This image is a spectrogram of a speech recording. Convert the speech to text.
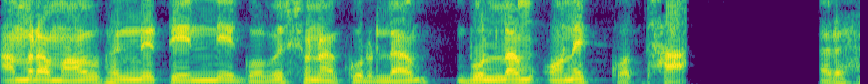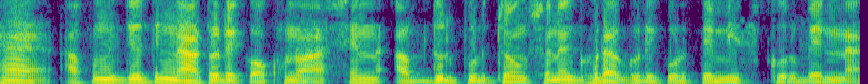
আমরা মা ভাগ্নে ট্রেন নিয়ে গবেষণা করলাম, বললাম অনেক কথা। আর হ্যাঁ আপনি যদি নাটোরে কখনো আসেন, আব্দুলপুর জংশনে ঘোরাঘুরি করতে মিস করবেন না।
